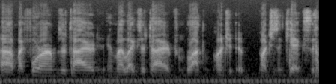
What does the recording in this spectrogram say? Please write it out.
uh, my forearms are tired and my legs are tired from blocking punch, punches and kicks.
